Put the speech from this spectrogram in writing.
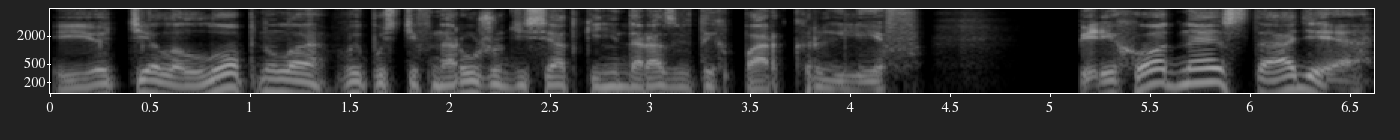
Ее тело лопнуло, выпустив наружу десятки недоразвитых пар крыльев. «Переходная стадия»,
